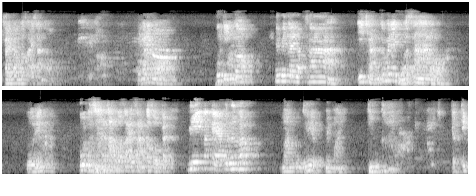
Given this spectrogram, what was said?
ใครฟังภาษาอีสานออกผมไม่ได้มองผู้หญิงก็ไม่เป็นไรหรอกค่ะอีฉันก็ไม่ได้หัวซาหรอกดูนี่พูดภาษาลาวภาษาอีสานผสมกัน มีตาแก่คนนึงครับ มากรุงเทพใหม่ๆหิวข้าวจะกิน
